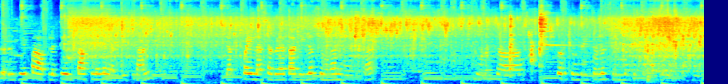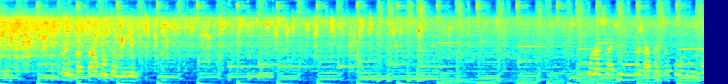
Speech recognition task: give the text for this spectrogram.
तर हे पहा आपलं तेल तापलेलं आहे अगदी छान. त्यात पहिला सगळ्यात आधी लसूण घालून घ्यायचा थोडासा परतून द्यायचा लसूणमध्ये कढीपत्ता कोथिंबीर. थोडासा हिंग टाकायचा फोडणीला.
